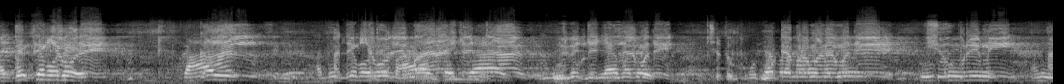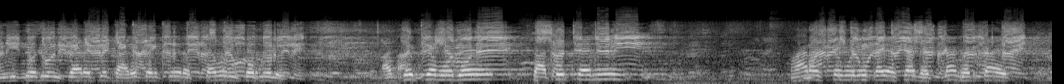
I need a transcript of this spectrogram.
अध्यक्ष महोदय काल अध्यक्ष महोदय महाराष्ट्राच्या विविध जिल्ह्यामध्ये मोठ्या प्रमाणामध्ये शिवप्रेमी आणि हिंदुत्व विचाराचे कार्यकर्ते रस्त्यावर उतरलेले. अध्यक्ष महोदय सातत्याने महाराष्ट्रामध्ये काही अशा घटना घडत आहेत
